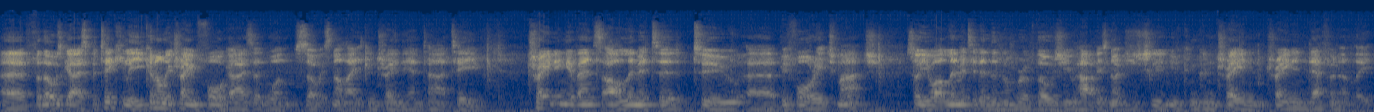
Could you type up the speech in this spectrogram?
uh, for those guys particularly, you can only train four guys at once, so it's not like you can train the entire team. Training events are limited to uh, before each match, so you are limited in the number of those you have. It's not usually you can, can train train indefinitely.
